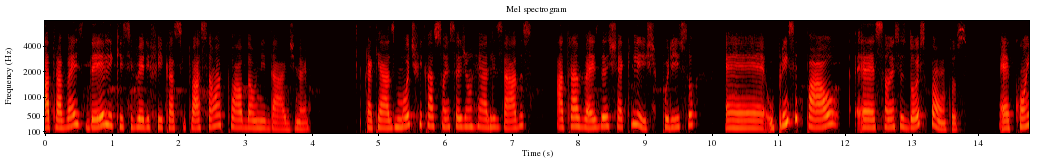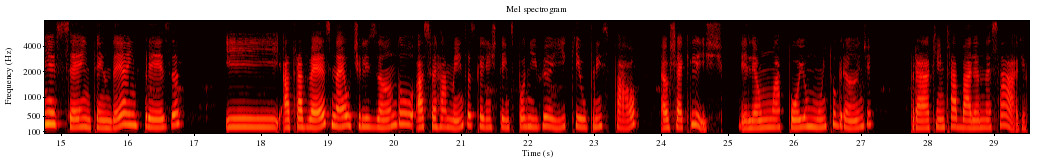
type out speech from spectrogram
através dele que se verifica a situação atual da unidade, né? Para que as modificações sejam realizadas através desse checklist. Por isso, é, o principal é, são esses dois pontos: é conhecer, entender a empresa e através, né, utilizando as ferramentas que a gente tem disponível aí, que o principal é o checklist. Ele é um apoio muito grande para quem trabalha nessa área.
